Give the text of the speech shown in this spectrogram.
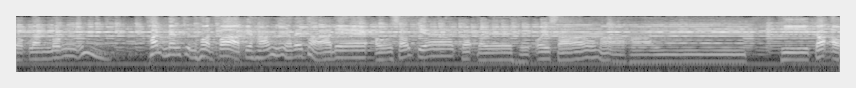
ดอกลังลงพันแมงขึ้นหอดฟ้าไปหาเมียไว้ท่าแดเอาเสาแก่กะได้ให้อ้อยสาวมาใหายพี่ก็เอา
